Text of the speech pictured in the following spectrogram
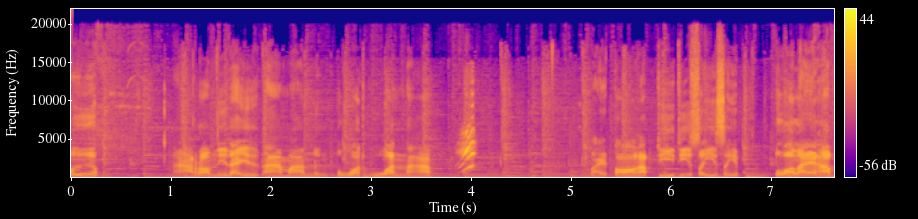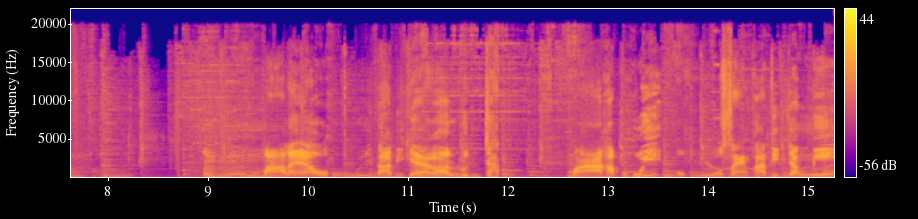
ปึ๊บอ่ารอบนี้ได้ SSR มา 1 ตัวท้วนนะครับ ไปต่อครับทีที่ 40 ตัวอะไรครับมมาแล้วโอ้โหนาพี่แกก็หลุนจัดมาครับหุยโอ้โหแสงพระอาทิตย์อย่างนี้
